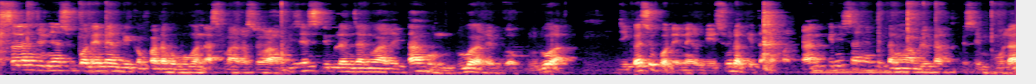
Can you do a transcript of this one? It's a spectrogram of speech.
Selanjutnya, support energi kepada hubungan asmara seorang Pisces di bulan Januari tahun 2022. Jika support energi sudah kita dapatkan, kini saatnya kita mengambil kartu kesimpulan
